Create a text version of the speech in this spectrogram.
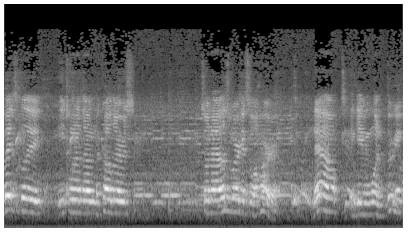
Basically, each one of them, the colors. So now this is where it gets a little harder. Now, it gave me one three.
